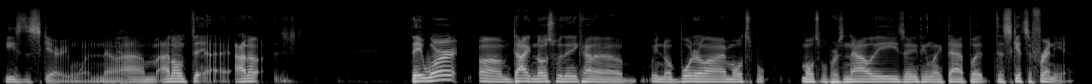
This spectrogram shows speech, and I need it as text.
He's the scary one. No, um, I don't think I don't. They weren't um, diagnosed with any kind of you know borderline multiple multiple personalities or anything like that, but the schizophrenia.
